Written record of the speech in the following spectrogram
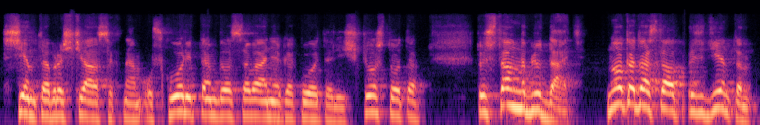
с чем-то обращался к нам, ускорить там голосование какое-то или еще что-то. То есть стал наблюдать. Ну, а когда стал президентом,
